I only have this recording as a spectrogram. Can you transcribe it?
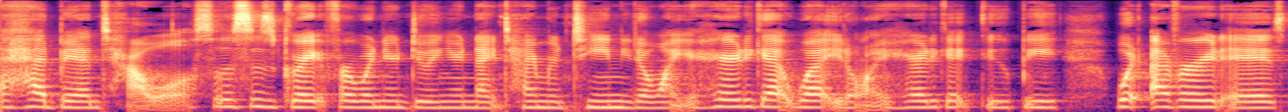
a headband towel. So this is great for when you're doing your nighttime routine. You don't want your hair to get wet, you don't want your hair to get goopy, whatever it is,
